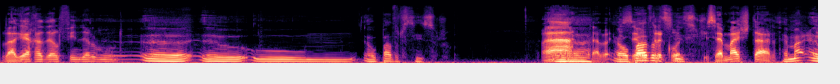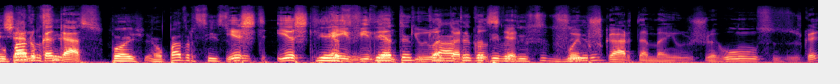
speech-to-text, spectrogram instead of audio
La Guerra del Fim del Mundo. Uh, uh, o, é o Padre Cícero. Ah, ah tá é isso, é outra coisa. isso é mais tarde. É, ma é isso é no cangaço. Pois, é o Padre Cícero. Este, este que é, é evidente que, é que o António Conselheiro foi buscar também os jagunços, os, é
